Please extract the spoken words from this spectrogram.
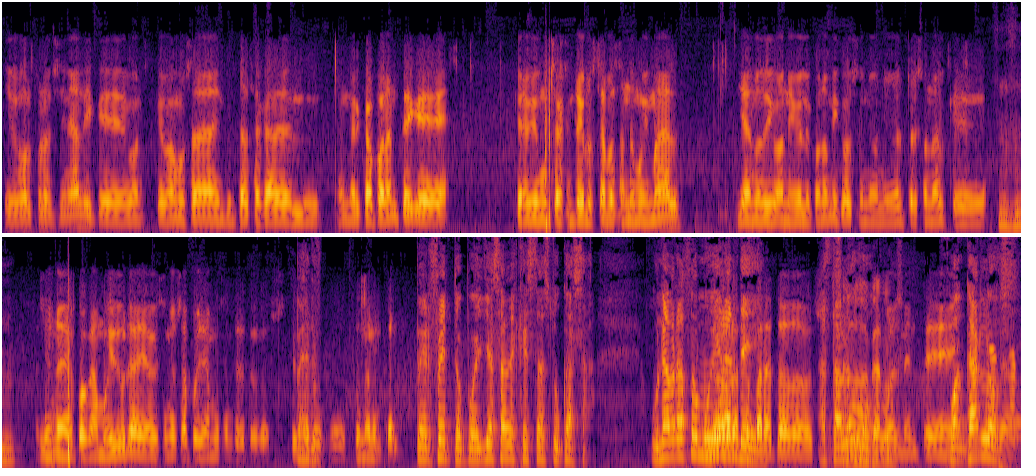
y el golf profesional y que bueno que vamos a intentar sacar el, el mercado para adelante, que, que ha habido mucha gente que lo está pasando muy mal. Ya no digo a nivel económico, sino a nivel personal, que ha sido una época muy dura y a ver si nos apoyamos entre todos, que es fundamental. Perfecto, pues ya sabes que esta es tu casa. Un abrazo muy Un abrazo grande. para todos. Hasta Saludos, luego. Carlos. Igualmente. Juan Carlos. Hasta.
